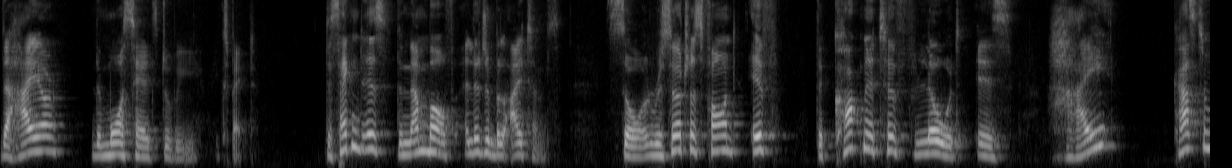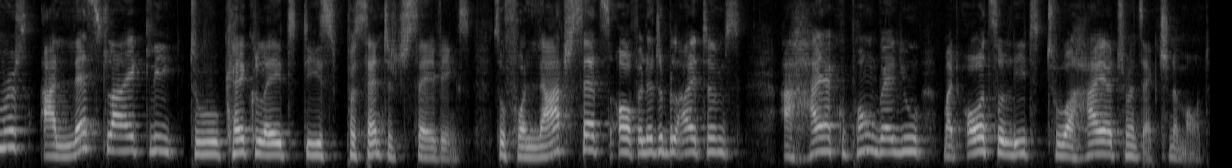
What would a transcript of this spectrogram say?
The higher, the more sales do we expect. The second is the number of eligible items. So researchers found if the cognitive load is high, customers are less likely to calculate these percentage savings. So for large sets of eligible items, a higher coupon value might also lead to a higher transaction amount.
